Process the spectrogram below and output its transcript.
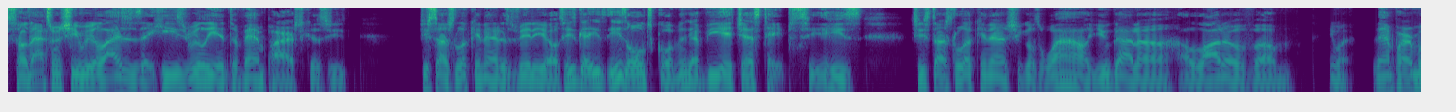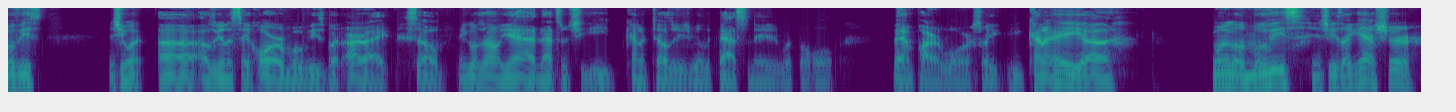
So that's when she realizes that he's really into vampires because she she starts looking at his videos. He's got he's, he's old school. I mean, he's got VHS tapes. He, he's she starts looking at it. She goes, "Wow, you got a a lot of um." He went vampire movies, and she went, "Uh, I was gonna say horror movies, but all right." So he goes, "Oh yeah," and that's when she he kind of tells her he's really fascinated with the whole vampire lore. So he, he kind of, hey, uh, you want to go to movies? And she's like, yeah, sure.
